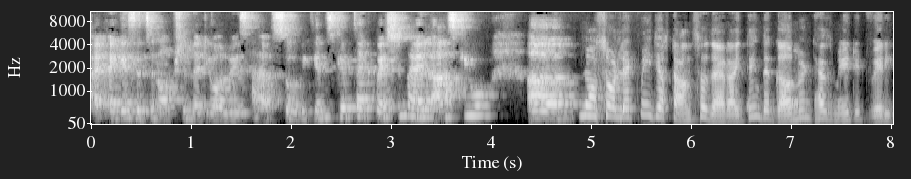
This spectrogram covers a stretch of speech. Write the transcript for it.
I, I guess, it's an option that you always have. So we can skip that question. I'll ask you. Uh, no, so let me just answer that. I think the government has made it very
